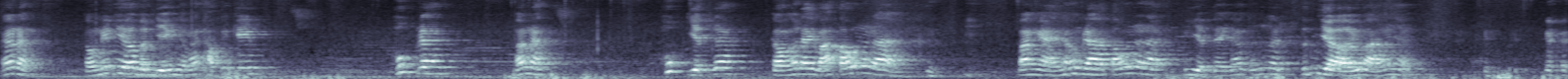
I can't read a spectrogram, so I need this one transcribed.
Đó nè. Còn nếu như ở bệnh viện thì phải thọc cái kim hút ra. Đó nè. Hút dịch ra còn ở đây bả tối nó ra. Ban ngày nó không ra tối nó ra. Cái dịch này nó cũng tính giờ các bạn đó nha.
